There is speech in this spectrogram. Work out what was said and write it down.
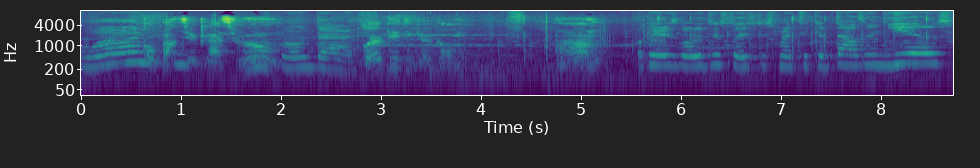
one. Go back to your classroom. Oh, bad. Where do you think you're going? Huh? Okay, let's go to this place. This might take a thousand years.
